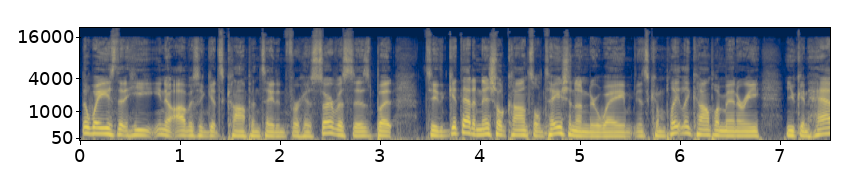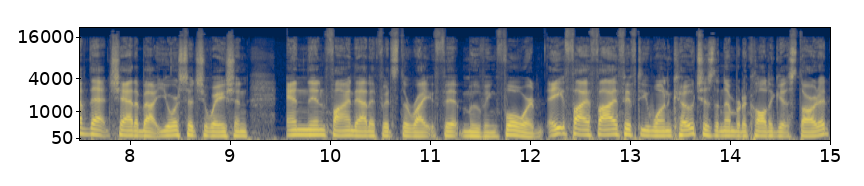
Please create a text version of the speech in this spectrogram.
the ways that he, you know, obviously gets compensated for his services, but to get that initial consultation underway is completely complimentary. You can have that chat about your situation and then find out if it's the right fit moving forward. 855 51 Coach is the number to call to get started.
